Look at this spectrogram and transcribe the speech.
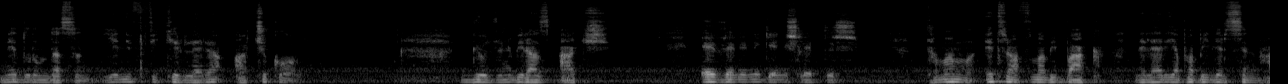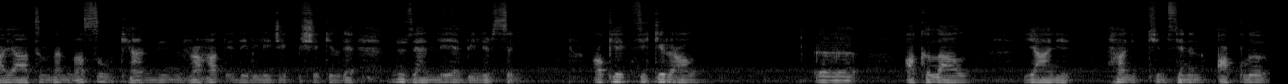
Ne durumdasın? Yeni fikirlere açık ol. Gözünü biraz aç. Evrenini genişlettir. Tamam mı? Etrafına bir bak. Neler yapabilirsin? Hayatında nasıl kendini rahat edebilecek bir şekilde düzenleyebilirsin? Okey, fikir al. Ee, akıl al. Yani hani kimsenin aklı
